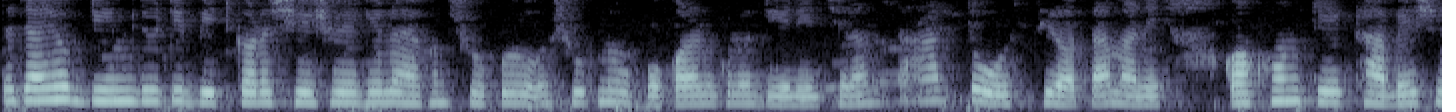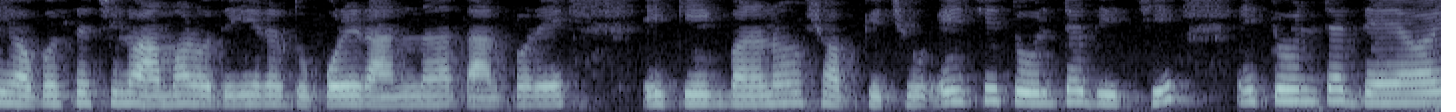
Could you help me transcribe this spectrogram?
তো যাই হোক, ডিম দুইটি বিট করা শেষ হয়ে গেল। এখন শুকনো শুকনো উপকরণগুলো দিয়ে নিয়েছিলাম তার তো অস্থিরতা মানে কখন কেক খাবে সেই অবস্থায় ছিল আমার, ওদের দুপুরে রান্না, তারপরে এই কেক বানানো সব কিছু এই যে তৈলটা দিচ্ছি, এই তৈলটা দেওয়াই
